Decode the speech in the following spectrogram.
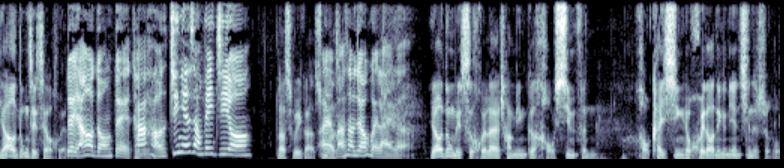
杨耀东这次要回来，对杨耀东，对他好像今天上飞机哦，拉斯维加斯，哎，马上就要回来了。杨耀东每次回来唱民歌，好兴奋啊，好开心，又回到那个年轻的时候。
